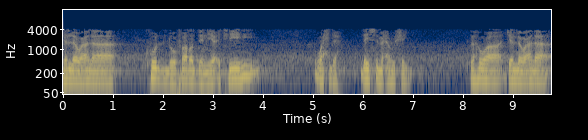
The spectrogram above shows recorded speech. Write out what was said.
جل وعلا كل فرد يأتيه وحده ليس معه شيء. فهو جل وعلا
